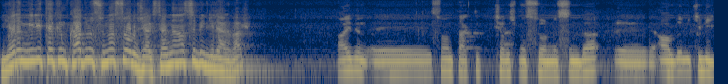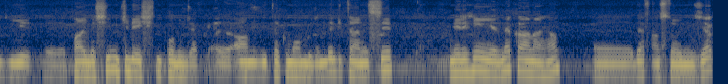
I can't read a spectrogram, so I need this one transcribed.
Yarın milli takım kadrosu nasıl olacak? Sende nasıl bilgiler var? Aydın e, son taktik çalışması sonrasında e, aldığım iki bilgiyi e, paylaşayım. İki değişiklik olacak e, A milli takım 11'inde. Bir tanesi Merih'in yerine Kaan Ayhan e, defansta oynayacak.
